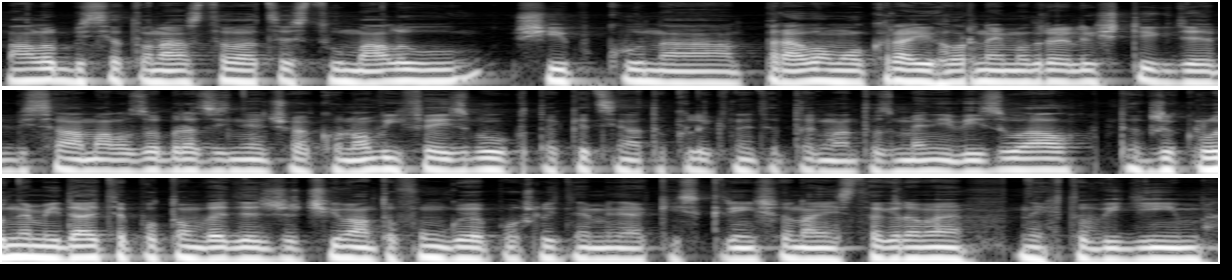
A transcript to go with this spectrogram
Malo by sa to nastavať cez tú malú šípku na pravom okraji hornej modrej lišty, kde by sa vám malo zobraziť niečo ako nový Facebook, tak keď si na to kliknete, tak vám to zmení vizuál. Takže kľudne mi dajte potom vedieť, že či vám to funguje, pošlite mi nejaký screenshot na Instagrame, nech to vidím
